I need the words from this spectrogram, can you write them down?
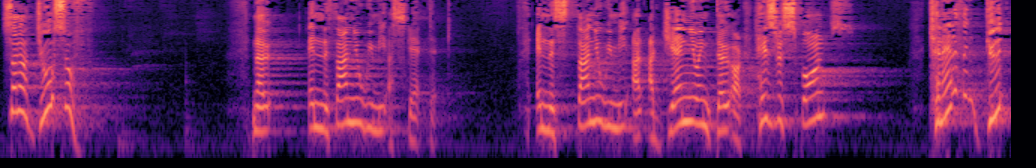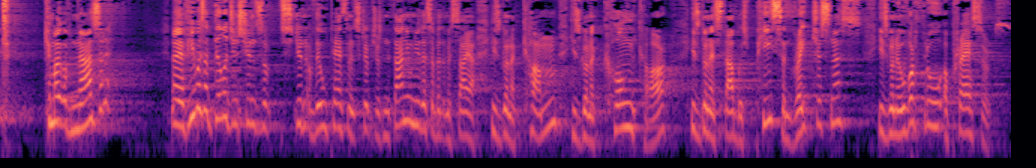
son of Joseph. Now, in Nathaniel we meet a skeptic. In Nathaniel we meet a, a genuine doubter. His response, can anything good come out of Nazareth? Now, if he was a diligent student of, the Old Testament scriptures, Nathaniel knew this about the Messiah. He's going to come, he's going to conquer, he's going to establish peace and righteousness, he's going to overthrow oppressors.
